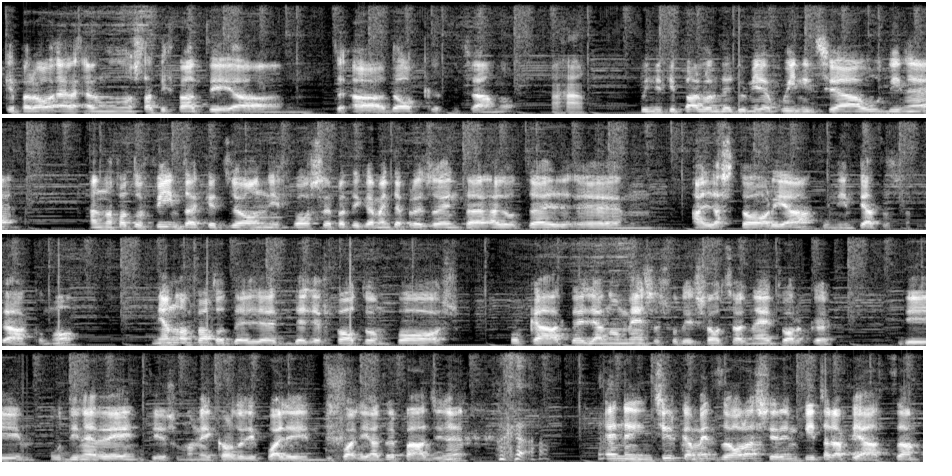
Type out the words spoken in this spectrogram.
che però er- erano stati fatti a, ad hoc, diciamo. Ah, Quindi ti parlo del 2015 a Udine. Hanno fatto finta che Johnny fosse praticamente presente all'hotel ehm, alla Storia, quindi in piazza San Giacomo. Mi hanno fatto delle, delle foto un po' sfocate, le hanno messe su dei social network di Udine Eventi, insomma, non mi ricordo di quali, di quali altre pagine e in circa mezz'ora si è riempita la piazza.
